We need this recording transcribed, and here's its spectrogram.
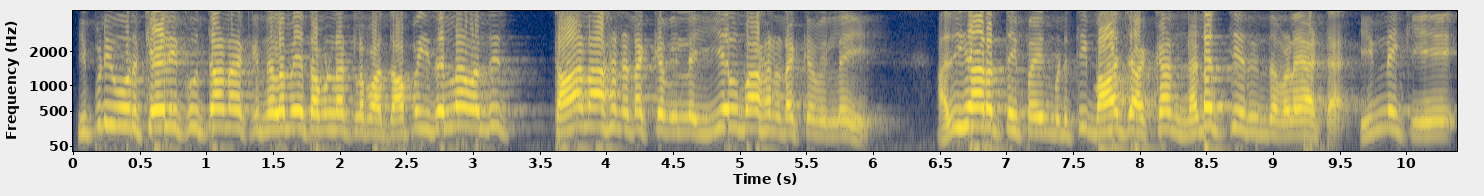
இப்படி ஒரு கேலி கூத்தான நிலைமையை தமிழ்நாட்டில் பார்த்தோம். அப்ப இதெல்லாம் வந்து தானாக நடக்கவில்லை இயல்பாக நடக்கவில்லை. அதிகாரத்தை பயன்படுத்தி பாஜக நடத்தியது இந்த விளையாட்டை. இன்னைக்கு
